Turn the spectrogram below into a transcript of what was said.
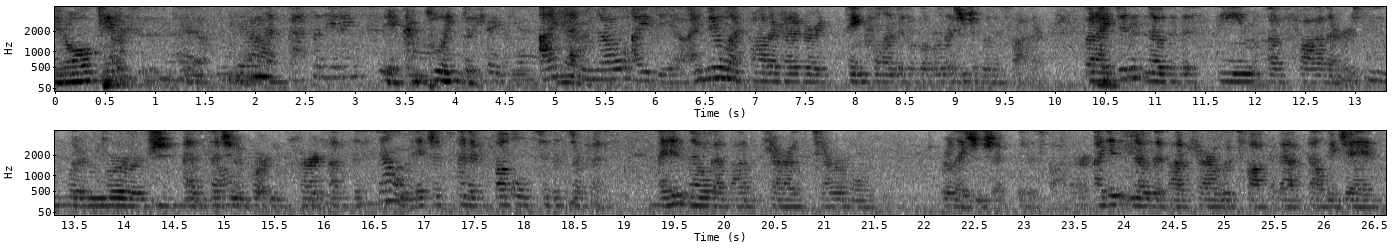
In all cases, Isn't that fascinating? it completely. I had no idea. I knew my father had a very painful and difficult relationship with his father, but I didn't know that this theme of fathers would emerge as such an important part of the film. It just kind of bubbled to the surface. I didn't know about Bob Caro's terrible relationship with his father. I didn't know that uh, Bob Caro would talk about LBJ's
